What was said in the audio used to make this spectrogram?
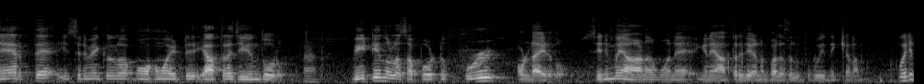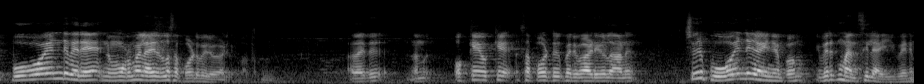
നേരത്തെ ഈ സിനിമയ്ക്കുള്ള മോഹമായിട്ട് യാത്ര ചെയ്യും തോറും വീട്ടിൽ നിന്നുള്ള സപ്പോർട്ട് ഫുൾ ഉണ്ടായിരുന്നോ. സിനിമയാണ് മോനെ ഇങ്ങനെ യാത്ര ചെയ്യണം പല സ്ഥലത്ത് പോയി നിൽക്കണം. ഒരു പോയിന്റ് വരെ നോർമൽ ആയിട്ടുള്ള സപ്പോർട്ട് പരിപാടികൾ മാത്രം അതായത് നമ്മൾ ഒക്കെ ഒക്കെ സപ്പോർട്ട് പരിപാടികളാണ്. പക്ഷെ ഒരു പോയിന്റ് കഴിഞ്ഞപ്പം ഇവർക്ക് മനസ്സിലായി. ഇവന്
